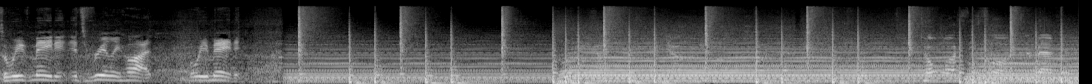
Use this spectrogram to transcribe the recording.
So we've made it. It's really hot, but we made it. Don't watch these vlogs, they're bad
